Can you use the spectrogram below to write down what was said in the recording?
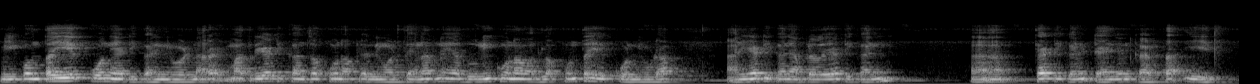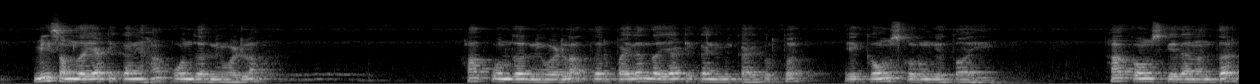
मी कोणताही एक कोण या ठिकाणी निवडणार आहे. मात्र या ठिकाणचा कोण आपल्याला निवडता येणार नाही. या दोन्ही कोणामधला कोणताही एक कोण निवडा. आणि या ठिकाणी आपल्याला या ठिकाणी त्या ठिकाणी टँजंट काढता येईल. मी समजा या ठिकाणी हा कोण जर निवडला हा कोण जर निवडला तर पहिल्यांदा या ठिकाणी मी काय करतो आहे एक कंस करून घेतो आहे. हा कंस केल्यानंतर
